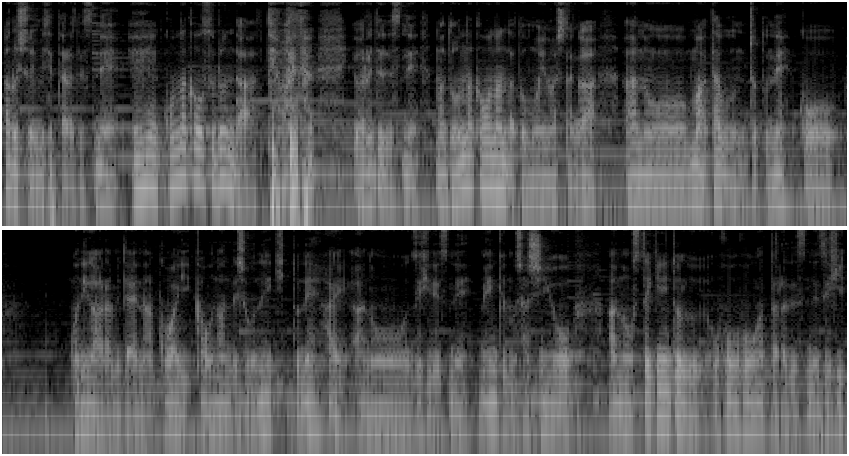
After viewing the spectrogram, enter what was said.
ある人に見せたらですね、えー、こんな顔するんだって言われて、言われてですね、まあ、どんな顔なんだと思いましたが、あのー、まあ、多分ちょっとね、こう、鬼瓦みたいな怖い顔なんでしょうねきっとね。はい。あのー、ぜひですね免許の写真をあの素敵に撮る方法があったらですねぜひ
